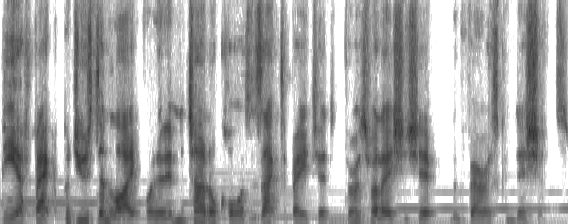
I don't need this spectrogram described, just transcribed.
The effect produced in life when an internal cause is activated through its relationship with various conditions.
